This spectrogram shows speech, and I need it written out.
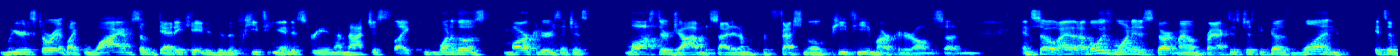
weird story of like why I'm so dedicated to the PT industry, and I'm not just like one of those marketers that just lost their job and decided I'm a professional PT marketer all of a sudden. And so I, I've always wanted to start my own practice just because one, it's a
